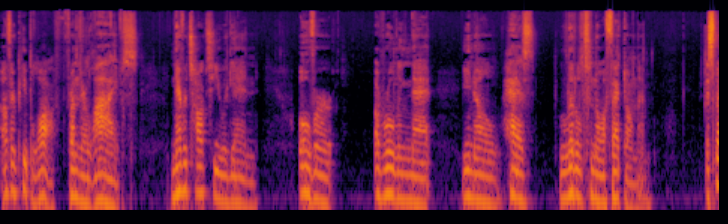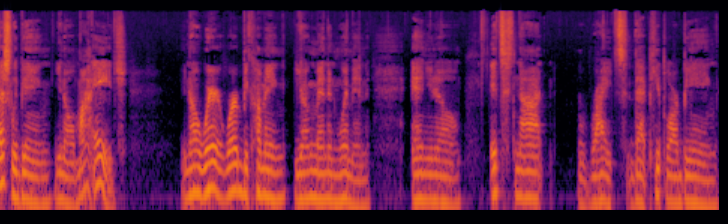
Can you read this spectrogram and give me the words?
other people off from their lives, never talk to you again over a ruling that, you know, has little to no effect on them. Especially being, you know, my age. You know, we're we're becoming young men and women and you know, it's not right that people are being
